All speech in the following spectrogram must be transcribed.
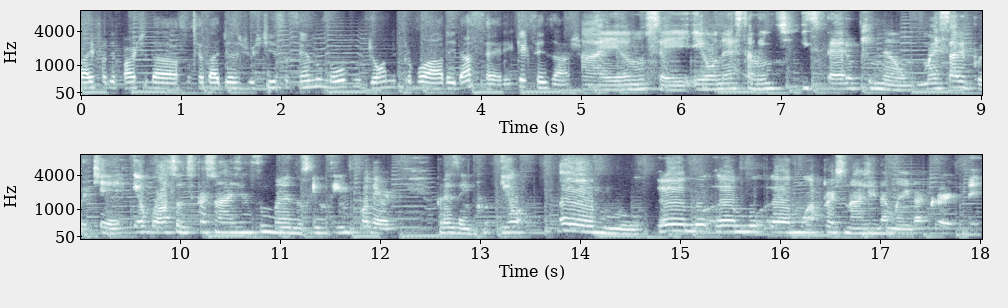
vai fazer parte da Sociedade da Justiça, sendo o novo Johnny Trovoada aí da série. O que, que vocês acham? Ah, eu não sei. Eu honestamente espero que não. Mas sabe por quê? Eu gosto dos personagens humanos que não têm poder. Por exemplo, eu amo, amo, amo, amo a personagem da mãe da Courtney.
